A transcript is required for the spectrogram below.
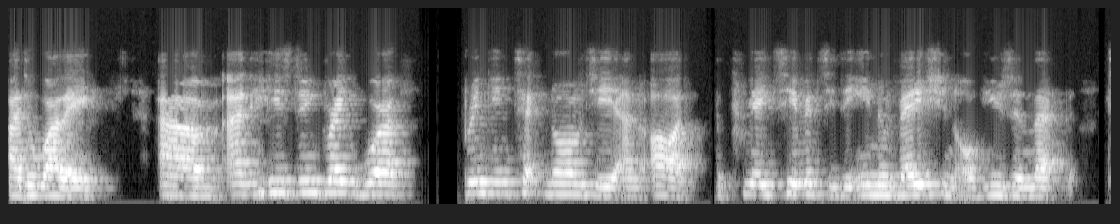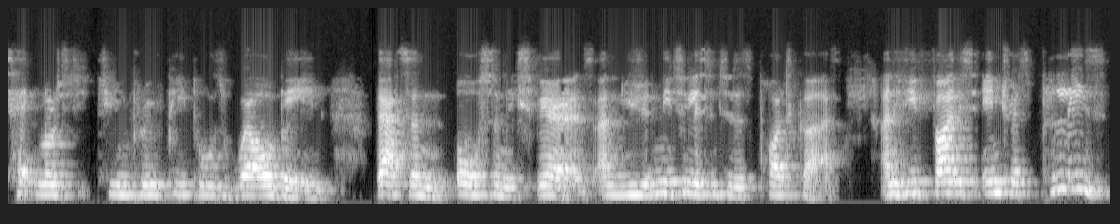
Adewale, um, and he's doing great work bringing technology and art, the creativity, the innovation of using that technology to improve people's well-being. That's an awesome experience, and you need to listen to this podcast. And if you find this interest, please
